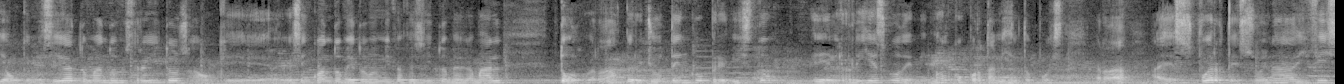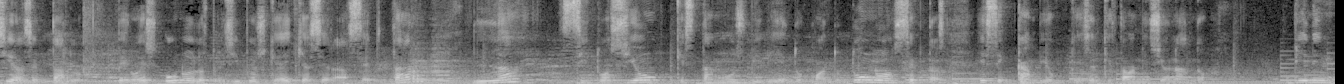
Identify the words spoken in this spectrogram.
y aunque me siga tomando mis traguitos, aunque de vez en cuando me tome mi cafecito, me haga mal, todo, ¿verdad? Pero yo tengo previsto el riesgo de mi mal comportamiento, pues, ¿verdad? Es fuerte, suena difícil aceptarlo, pero es uno de los principios que hay que hacer, aceptar la situación que estamos viviendo. Cuando tú no aceptas ese cambio, que es el que estaba mencionando, vienen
